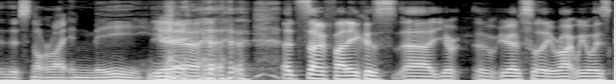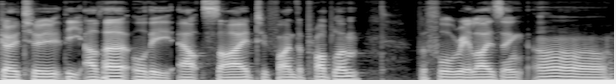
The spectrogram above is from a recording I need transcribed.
that's not right in me Yeah, it's so funny because uh, you're uh, you're absolutely right. We always go to the other or the outside to find the problem before realizing, oh,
